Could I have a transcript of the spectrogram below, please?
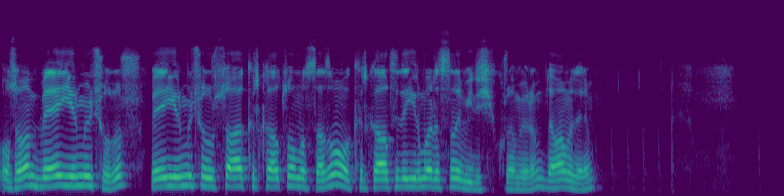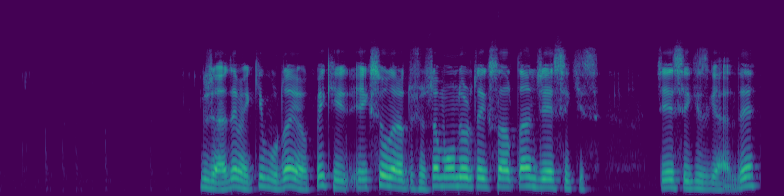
O zaman B 23 olur. B 23 olursa A 46 olması lazım ama 46 ile 20 arasında bir ilişki kuramıyorum. Devam edelim. Güzel. Demek ki burada yok. Peki eksi olarak düşünsem 14 eksi 6'dan C8. C8 geldi.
